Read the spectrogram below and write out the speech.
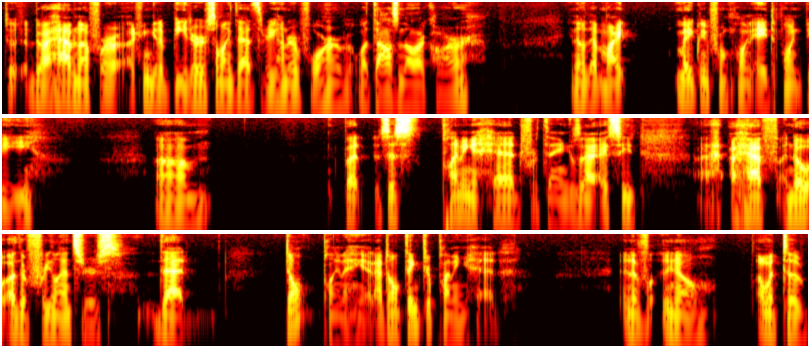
Do, do I have enough for I can get a beater or something like that, 300 400 1000 dollar car? You know that might make me from point A to point B. Um, but it's just planning ahead for things. And I, I see, I, I have I know other freelancers that don't plan ahead. I don't think they're planning ahead. And if you know, I went to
